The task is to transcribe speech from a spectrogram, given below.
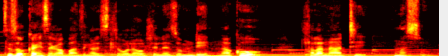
Sizokhanyisa kabanzi ngalesi sihloko la uhlelo lezomndeni ngakho hlala nathi ungasuki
